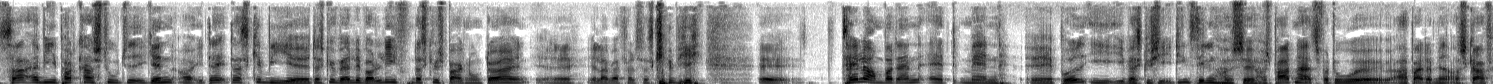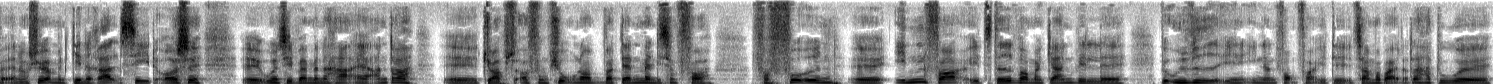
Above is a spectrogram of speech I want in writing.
Så er vi i podcaststudiet igen, og i dag der skal vi, øh, der skal vi være lidt voldelige. Der skal vi sparke nogle døre ind, øh, eller i hvert fald så skal vi øh, tale om, hvordan at man øh, både i, i, hvad skal vi sige, i din stilling hos, øh, hos Partners, hvor du øh, arbejder med at skaffe annoncører, men generelt set også, øh, uanset hvad man har af andre øh, jobs og funktioner, hvordan man ligesom får for foden øh, inden for et sted, hvor man gerne vil, øh, vil udvide en, en eller anden form for et, øh, et samarbejde. Og der har du, øh,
